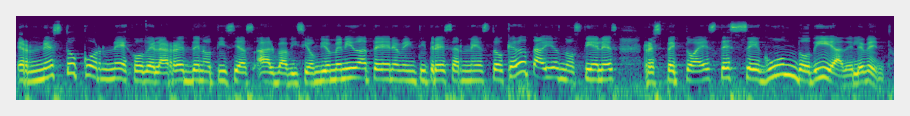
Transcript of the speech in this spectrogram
Ernesto Cornejo de la red de noticias Alba Visión. Bienvenido a TN23 Ernesto. ¿Qué detalles nos tienes respecto a este segundo día del evento?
